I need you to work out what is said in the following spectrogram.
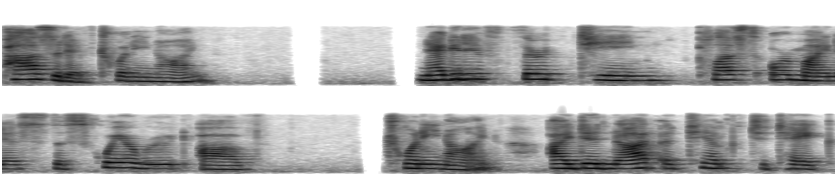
Positive 29 negative 13 plus or minus the square root of 29. I did not attempt to take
